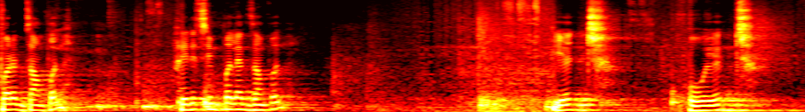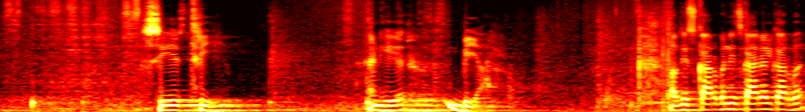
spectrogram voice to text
For example very simple example. H OH CH3 and here Br now this carbon is chiral carbon.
